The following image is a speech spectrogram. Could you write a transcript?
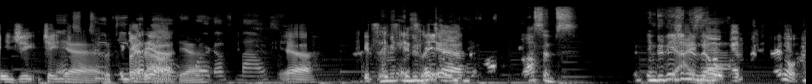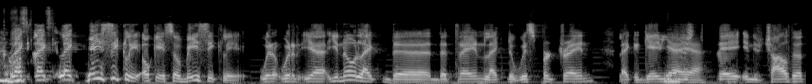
changing changing It's Yeah, too it's deep spread out, yeah. word of mouth. yeah it's I it's, mean, it's like Indonesia gossips. Indonesian Yeah, is know, a, but I like, like, like, basically, okay. So basically, we're, we're, yeah, you know, like the the train, like the whisper train, like a game you Yeah, used yeah. to play in your childhood.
